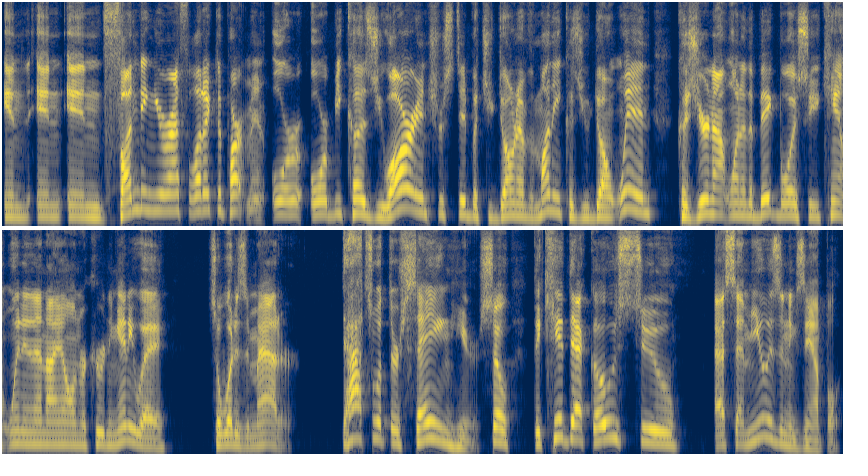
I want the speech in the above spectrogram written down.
in in in funding your athletic department or or because you are interested but you don't have the money because you don't win because you're not one of the big boys so you can't win in NIL and recruiting anyway. So what does it matter? That's what they're saying here. So the kid that goes to SMU is an example.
